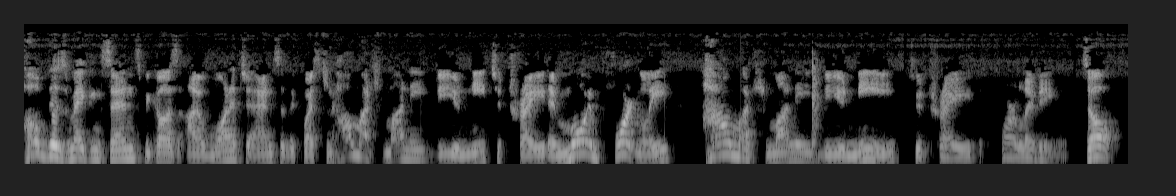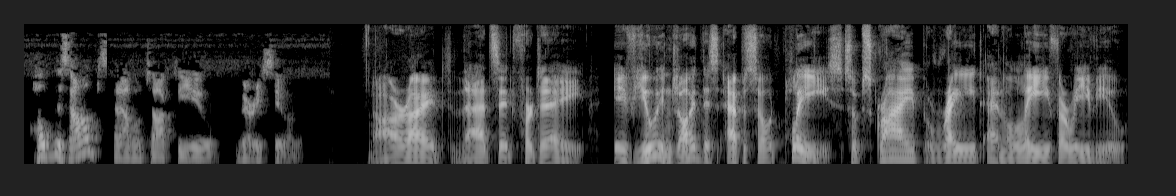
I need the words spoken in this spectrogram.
Hope this is making sense because I wanted to answer the question, how much money do you need to trade? And more importantly, how much money do you need to trade for a living? So hope this helps and I will talk to you very soon. All right, that's it for today. If you enjoyed this episode, please subscribe, rate, and leave a review.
